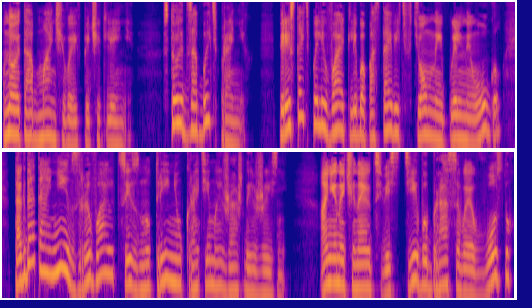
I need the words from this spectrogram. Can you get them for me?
Но это обманчивое впечатление. Стоит забыть про них, перестать поливать, либо поставить в темный пыльный угол, тогда-то они взрываются изнутри неукротимой жаждой жизни. Они начинают свести, выбрасывая в воздух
